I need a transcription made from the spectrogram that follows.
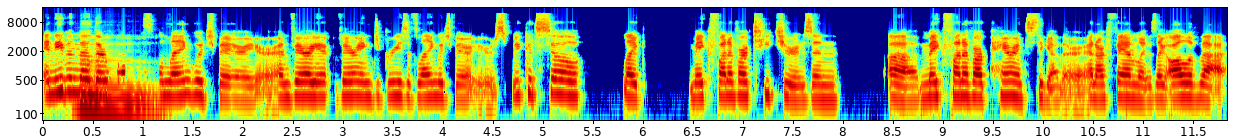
And even though there was Hmm. a language barrier and very varying degrees of language barriers, we could still like make fun of our teachers and uh, make fun of our parents together and our families, like all of that.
